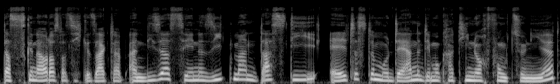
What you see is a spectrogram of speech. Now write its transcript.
Das ist genau das, was ich gesagt habe. An dieser Szene sieht man, dass die älteste moderne Demokratie noch funktioniert.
